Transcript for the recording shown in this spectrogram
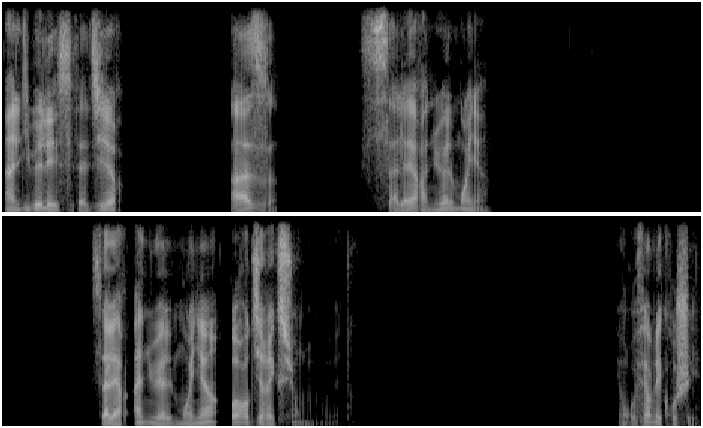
un libellé, c'est-à-dire as salaire annuel moyen. Salaire annuel moyen hors direction. Et on referme les crochets.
